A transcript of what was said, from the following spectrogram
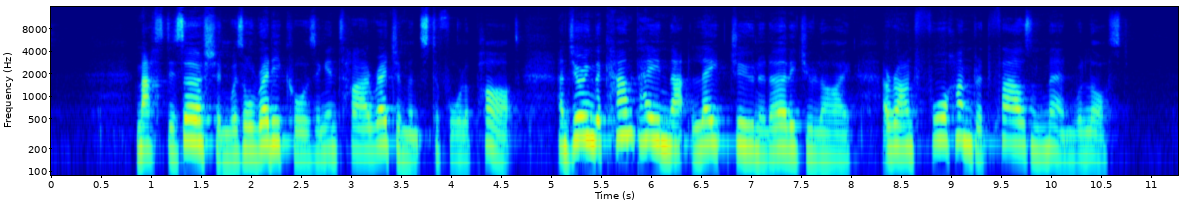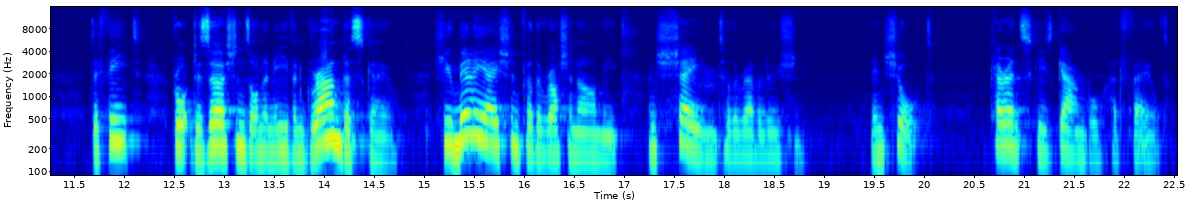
Mass desertion was already causing entire regiments to fall apart, and during the campaign that late June and early July, around 400,000 men were lost. Defeat brought desertions on an even grander scale, humiliation for the Russian army, and shame to the revolution. In short, Kerensky's gamble had failed.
